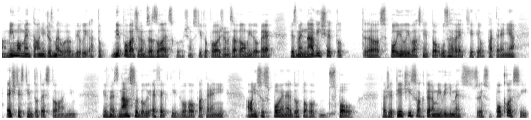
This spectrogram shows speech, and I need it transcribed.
No a my momentálne, čo sme urobili, a to nepovažujem za zlé skutočnosti, to považujem za veľmi dobré, že sme navyše to spojili vlastne to uzavretie, tie opatrenia, ešte s týmto testovaním. My sme znásobili efekt tých dvoch opatrení a oni sú spojené do toho spolu. Takže tie čísla, ktoré my vidíme, že sú poklesy,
